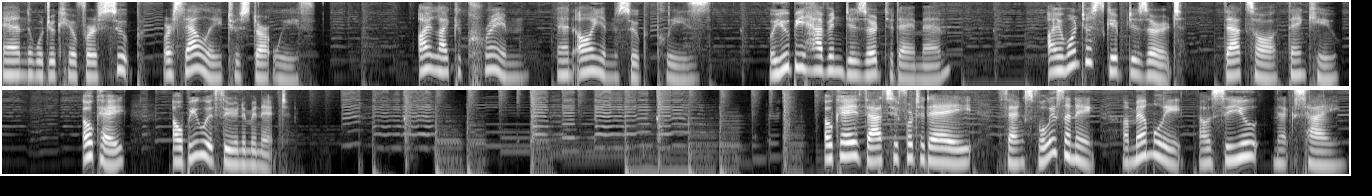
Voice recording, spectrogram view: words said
And would you care for a soup or salad to start with? I like a cream and onion soup, please. Will you be having dessert today, ma'am? I want to skip dessert. That's all, thank you. Okay, I'll be with you in a minute. Okay, that's it for today. Thanks for listening. I'm Emily. I'll see you next time.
